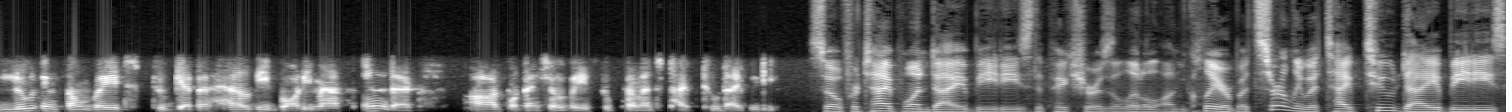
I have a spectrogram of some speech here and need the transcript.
losing some weight to get a healthy body mass index are potential ways to prevent type 2 diabetes. So, for type 1 diabetes, the picture is a little unclear, but certainly with type 2 diabetes,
